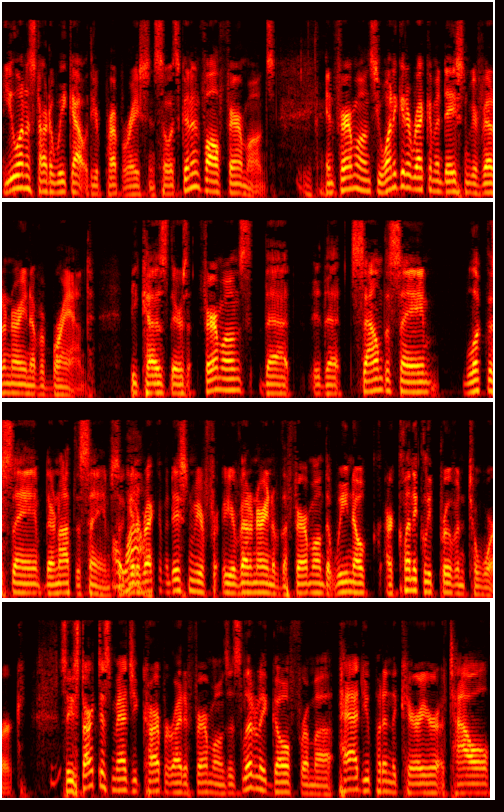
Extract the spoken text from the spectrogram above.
you want to start a week out with your preparation. So it's going to involve pheromones. In pheromones, you want to get a recommendation of your veterinarian of a brand because there's pheromones that, that sound the same, look the same, they're not the same. So Oh, get a recommendation from your, your veterinarian of the pheromone that we know are clinically proven to work. So you start this magic carpet ride of pheromones. It's literally go from a pad you put in the carrier, a towel,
